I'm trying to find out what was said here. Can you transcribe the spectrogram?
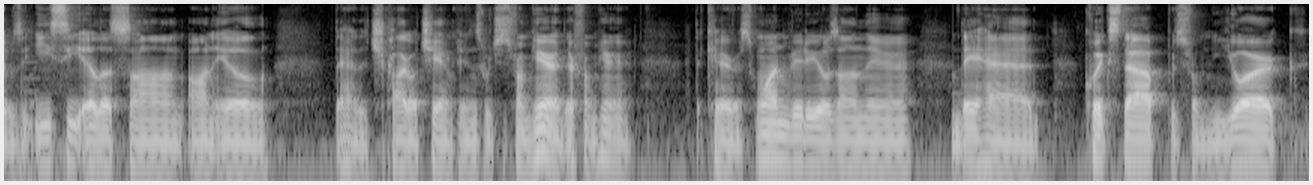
There was an EC Illa song on Ill They had the Chicago Champions, which is from here. They're from here. The KRS One videos on there. They had Kwikstep, was from New York.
